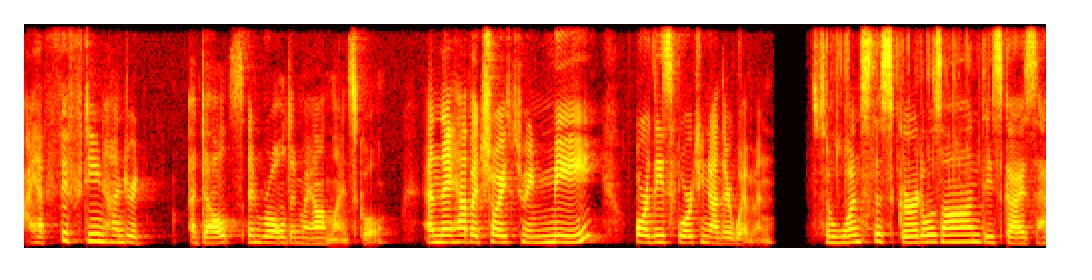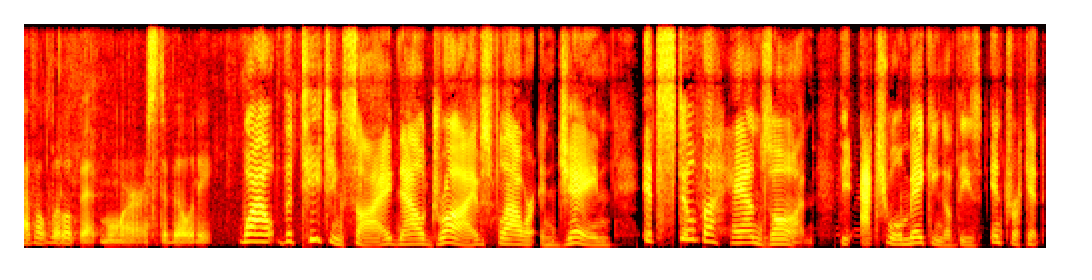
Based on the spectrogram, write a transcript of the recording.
I have 1,500 adults enrolled in my online school, and they have a choice between me or these 14 other women. So once this girdle is on, these guys have a little bit more stability. While the teaching side now drives Flower and Jane, it's still the hands on, the actual making of these intricate,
